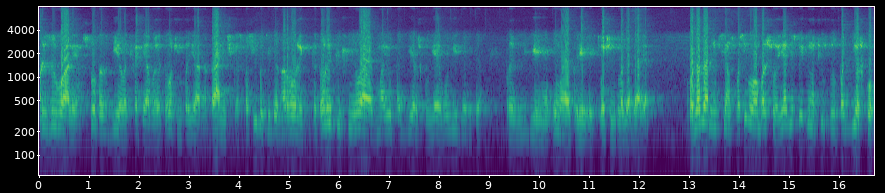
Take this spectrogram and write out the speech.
призывали что-то сделать хотя бы. Это очень приятно. Танечка, спасибо тебе за ролик, который ты сняла в мою поддержку. Я его видел, это произведение. Ты моя прелесть. Очень благодарен. Благодарен всем. Спасибо вам большое. Я действительно чувствую поддержку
